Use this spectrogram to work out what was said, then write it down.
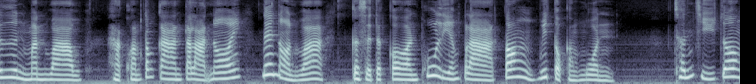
ลื่นมันวาว หากความต้องการตลาดน้อย แน่นอนว่าเกษตรกรผู้เลี้ยงปลาต้องวิตกกังวลเฉินจีจ้ง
